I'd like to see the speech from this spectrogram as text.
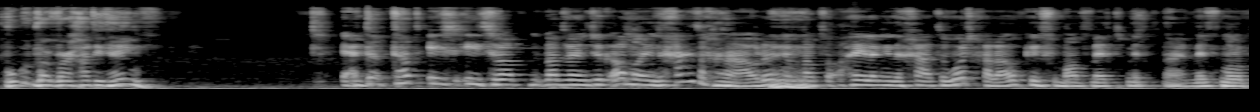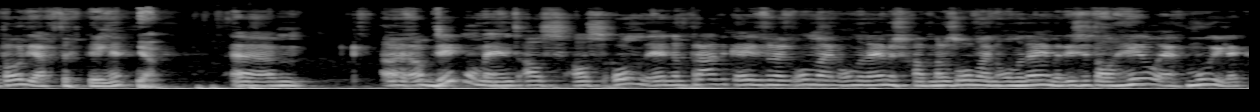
hoe- waar, waar gaat dit heen? Ja, dat, dat is iets wat, wat wij natuurlijk allemaal in de gaten gaan houden. Mhm. En wat al heel lang in de gaten wordt gehouden, ook in verband met, met, nou, met monopolieachtige dingen. Ja. Ehm, eh, op dit moment, als, als on, en dan praat ik even vanuit online ondernemerschap, maar als online ondernemer is het al heel erg moeilijk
